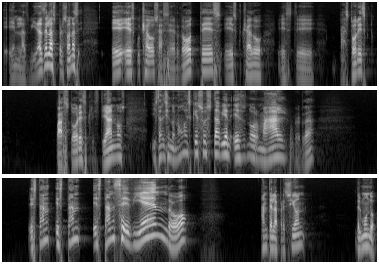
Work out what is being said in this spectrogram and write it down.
en las vidas de las personas. He, escuchado sacerdotes, he escuchado este, pastores, pastores cristianos, y están diciendo, no, es que eso está bien, es normal, ¿verdad? Están, están, están cediendo ante la presión del mundo.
